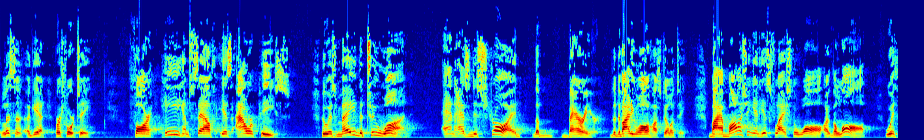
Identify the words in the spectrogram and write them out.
Listen again, verse 14. For he himself is our peace, who has made the two one and has destroyed the barrier, the dividing wall of hostility, by abolishing in his flesh the wall, or the law, with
